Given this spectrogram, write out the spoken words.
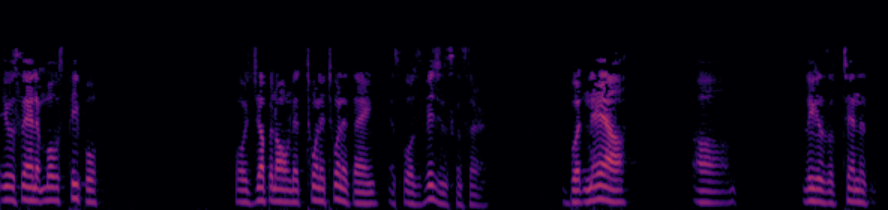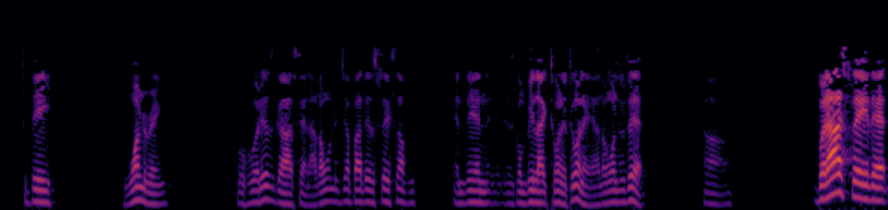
he was saying that most people were jumping on that 2020 thing as far as vision is concerned. But now, um, leaders have tended to be wondering well, what is God saying? I don't want to jump out there and say something, and then it's going to be like 2020. I don't want to do that. Uh, but I say that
